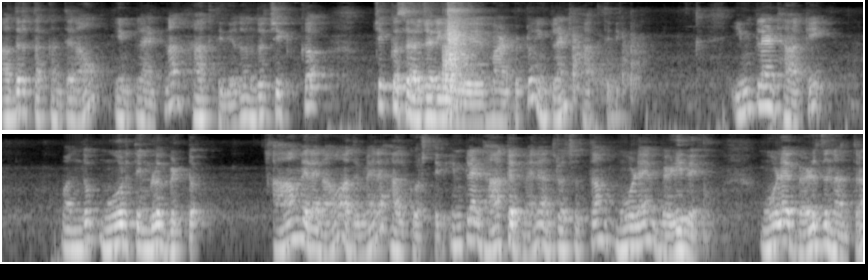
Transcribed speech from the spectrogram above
ಅದ್ರ ತಕ್ಕಂತೆ ನಾವು ಇಂಪ್ಲಾಂಟ್ನ ಹಾಕ್ತೀವಿ. ಅದೊಂದು ಚಿಕ್ಕ ಚಿಕ್ಕ ಸರ್ಜರಿ ಮಾಡಿಬಿಟ್ಟು ಇಂಪ್ಲಾಂಟ್ ಹಾಕ್ತೀವಿ. ಇಂಪ್ಲಾಂಟ್ ಹಾಕಿ ಒಂದು ಮೂರು ತಿಂಗಳು ಬಿಟ್ಟು ಆಮೇಲೆ ನಾವು ಅದ್ರ ಮೇಲೆ ಹಾಲು ಕೂರಿಸ್ತೀವಿ. ಇಂಪ್ಲಾಂಟ್ ಹಾಕಿದ್ಮೇಲೆ ಅದ್ರ ಸುತ್ತ ಮೂಳೆ ಬೆಳಿಬೇಕು. ಮೂಳೆ ಬೆಳೆದ ನಂತರ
